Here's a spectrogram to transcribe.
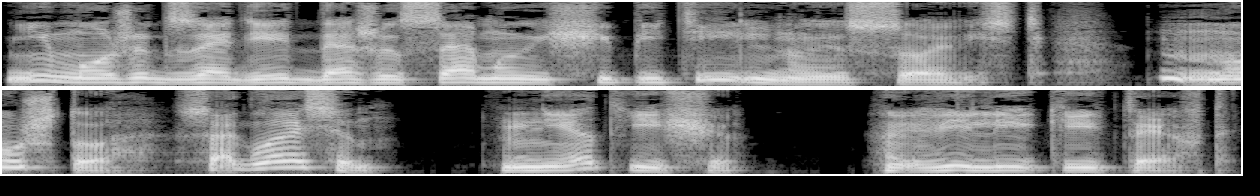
не может задеть даже самую щепетильную совесть. Ну что, согласен? Нет еще? Великий Тефт,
